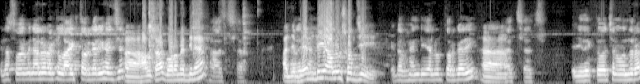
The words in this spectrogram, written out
এটা সয়াবিন আলুর একটা লাইট তরকারি হয়েছে। হ্যাঁ, হালকা গরমের দিনে। আচ্ছা। যে ভেন্ডি আলু সবজি। এটা ভেন্ডি আলুর তরকারি? হ্যাঁ, আচ্ছা আচ্ছা। এই যে দেখতে পাচ্ছেন বন্ধুরা।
